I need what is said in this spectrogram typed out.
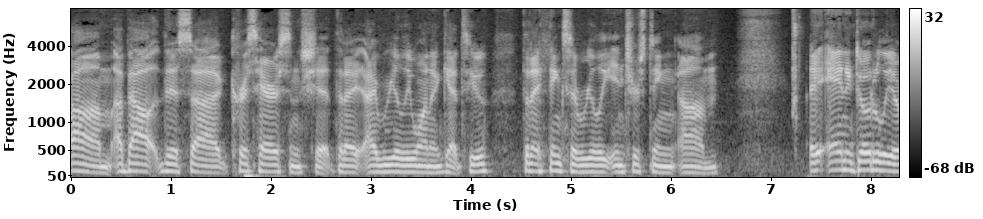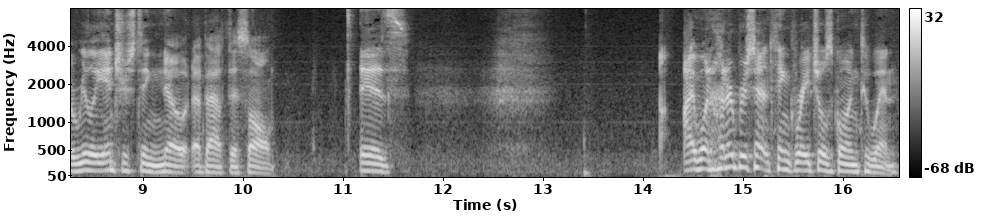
um, about this uh, Chris Harrison shit that I, I really want to get to that I think's a really interesting, um, a- anecdotally, a really interesting note about this all is I 100% think Rachel's going to win.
